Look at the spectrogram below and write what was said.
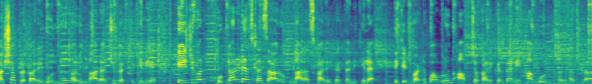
अशा प्रकारे गोंधळ घालून नाराजी व्यक्त केली आहे. केजरीवाल खोटारडे असल्याचा आरोप नाराज कार्यकर्त्यांनी केलाय. तिकीट वाटपावरून आपच्या कार्यकर्त्यांनी हा गोंधळ घातला.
